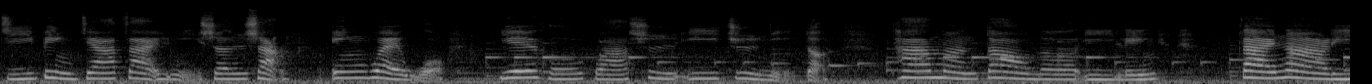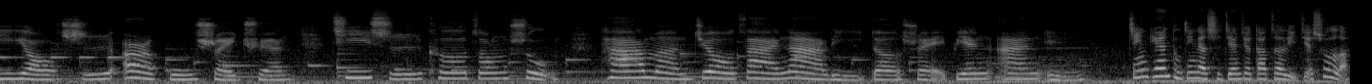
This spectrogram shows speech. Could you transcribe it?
疾病加在你身上，因为我耶和华是医治你的。他们到了以琳，在那里有十二股水泉，七十棵棕树，他们就在那里的水边安营。今天读经的时间就到这里结束了，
